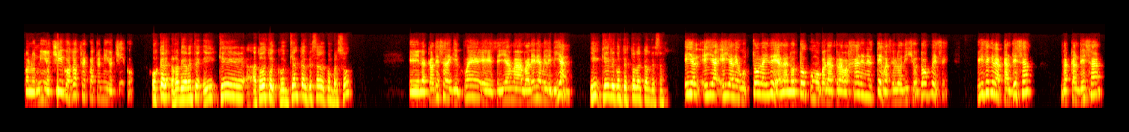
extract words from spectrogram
con los niños chicos, dos, tres, cuatro niños chicos. Oscar, rápidamente, ¿y qué, a todo esto, con qué alcaldesa conversó? Eh, la alcaldesa de Quilpué eh, se llama Valeria Melipillán. ¿Y qué le contestó la alcaldesa? Ella, ella, ella le gustó la idea, la anotó como para trabajar en el tema, se lo he dicho dos veces. Fíjese que la alcaldesa, la alcaldesa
